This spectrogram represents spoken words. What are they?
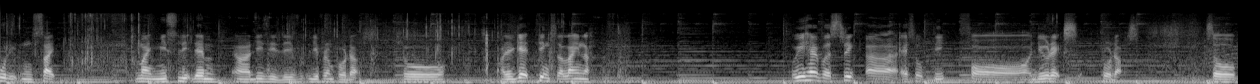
put it inside, might mislead them. Uh, this is different products. So I get things aligned lah. We have a strict uh, SOP for Durex products. So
